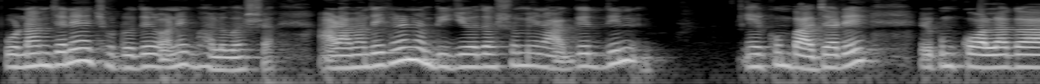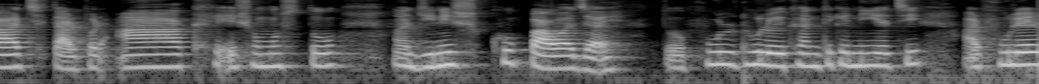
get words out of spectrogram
প্রণাম জানাই আর ছোটোদের অনেক ভালোবাসা। আর আমাদের এখানে না বিজয়া দশমীর আগের দিন এরকম বাজারে এরকম কলা গাছ, তারপর আখ, এ সমস্ত জিনিস খুব পাওয়া যায়। তো ফুল টুল ওইখান থেকে নিয়েছি। আর ফুলের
